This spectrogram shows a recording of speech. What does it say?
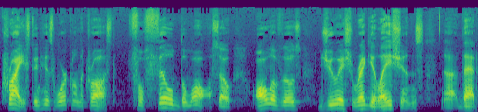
Christ in his work on the cross fulfilled the law. So all of those Jewish regulations uh, that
